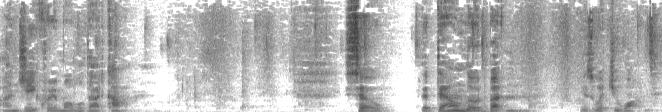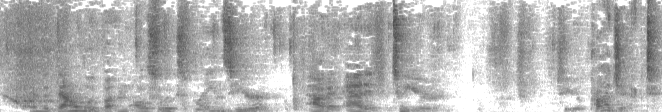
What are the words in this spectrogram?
on jQueryMobile.com. So the download button is what you want. And the download button also explains here how to add it to your to your project.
